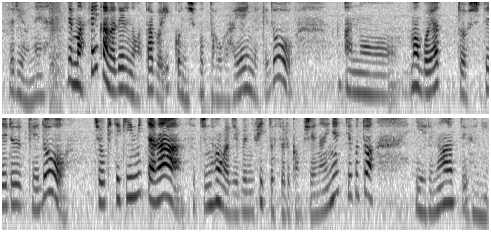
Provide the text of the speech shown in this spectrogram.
するよね。でまあ成果が出るのが多分1個に絞った方が早いんだけどあのまあぼやっとしてるけど長期的に見たらそっちの方が自分にフィットするかもしれないねっていうことは言えるなっていうふうに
